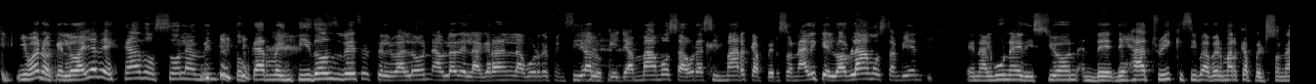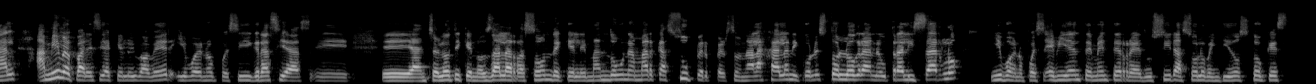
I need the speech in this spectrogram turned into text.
Y bueno, que lo haya dejado solamente tocar 22 veces el balón, habla de la gran labor defensiva, lo que llamamos ahora sí marca personal y que lo hablamos también en alguna edición de, de Hat Trick, que sí iba a haber marca personal. A mí me parecía que lo iba a ver y bueno, pues sí, gracias eh, eh, Ancelotti que nos da la razón de que le mandó una marca súper personal a Haaland y con esto logra neutralizarlo y bueno, pues evidentemente reducir a solo 22 toques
